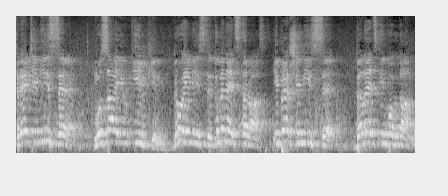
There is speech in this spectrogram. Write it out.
Третє місце Мусаїв Ількін. Друге місце Дубенець Тарас. І перше місце Белецький Богдан.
